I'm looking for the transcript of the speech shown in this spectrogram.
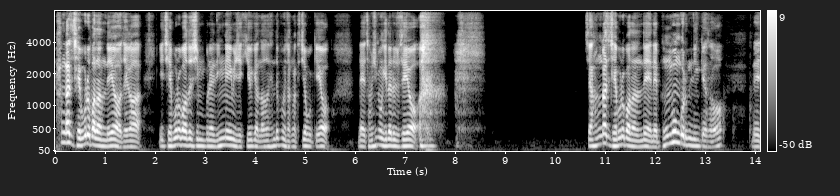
한 가지 제보를 받았는데요. 제가 이 제보를 받으신 분의 닉네임이 이제 기억이 안 나서 핸드폰을 잠깐 뒤져볼게요. 네, 잠시만 기다려주세요. 제가 한 가지 제보를 받았는데, 네, 봉봉그룹님께서 네,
